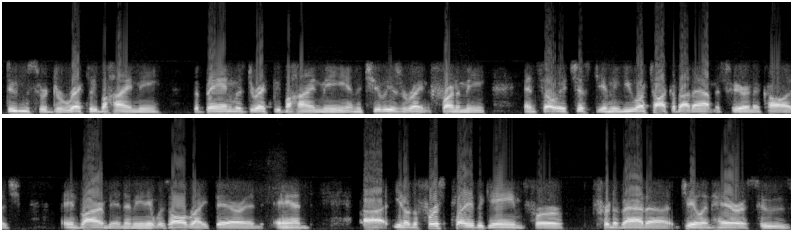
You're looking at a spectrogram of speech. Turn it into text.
students were directly behind me. the band was directly behind me, and the cheerleaders were right in front of me. And so it's just, I mean, you want to talk about atmosphere in a college environment. I mean, it was all right there. And, and, uh, you know, the first play of the game for, for Nevada, Jalen Harris, who's,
